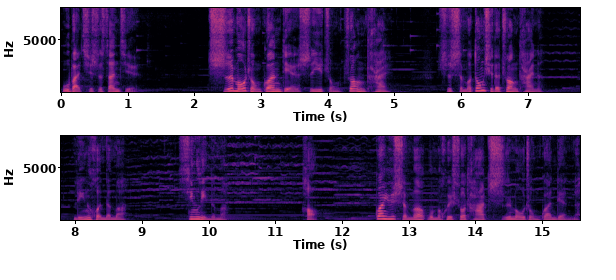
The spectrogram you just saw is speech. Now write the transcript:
五百七十三节。持某种观点是一种状态，是什么东西的状态呢？灵魂的吗？心灵的吗？好，关于什么我们会说他持某种观点呢？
